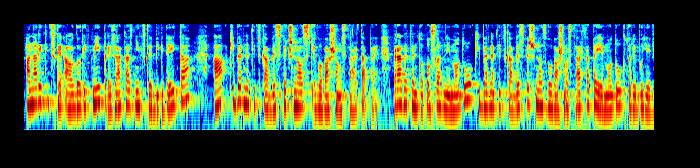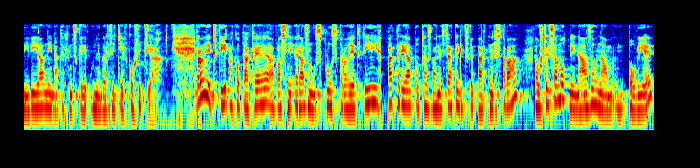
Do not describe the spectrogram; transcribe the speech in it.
analytické algoritmy pre zákaznícke big data a kybernetická bezpečnosť vo vašom startupe. Práve tento posledný modul, kybernetická bezpečnosť vo vašom startupe, je modul, ktorý bude vyvíjaný na Technickej univerzite v Košiciach. Projekty ako také a vlastne Erasmus Plus projekty patria pod tzv. strategické partnerstva a už ten samotný názov nám povie,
